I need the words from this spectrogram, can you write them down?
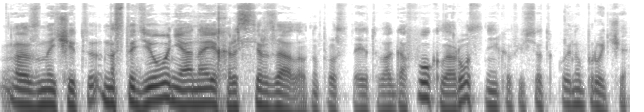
значит, на стадионе она их растерзала, ну, просто этого Агафокла, родственников и все такое, ну, прочее.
